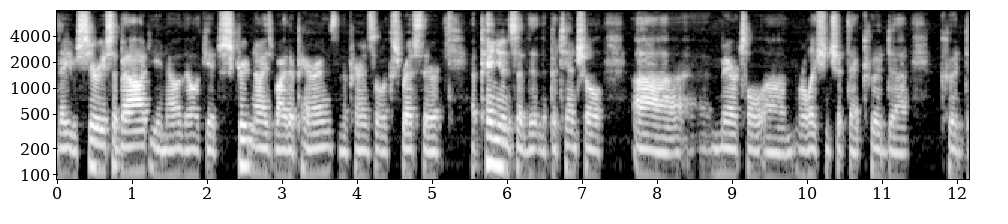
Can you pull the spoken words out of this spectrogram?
that you're serious about, you know, they'll get scrutinized by their parents and the parents will express their opinions of the, the potential uh, marital um, relationship that could uh, could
